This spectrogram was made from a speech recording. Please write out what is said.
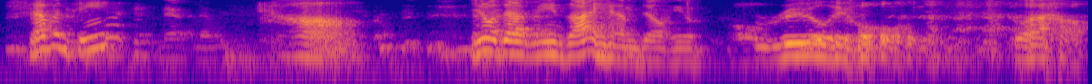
17? God. You know what that means? I am, don't you? Really old. Wow.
